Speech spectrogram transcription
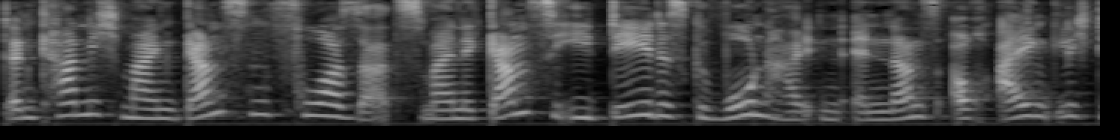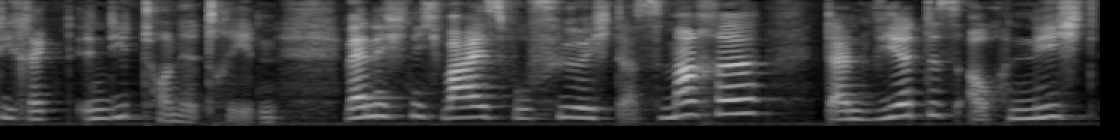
dann kann ich meinen ganzen Vorsatz, meine ganze Idee des Gewohnheitenänderns auch eigentlich direkt in die Tonne treten. Wenn ich nicht weiß, wofür ich das mache, dann wird es auch nicht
